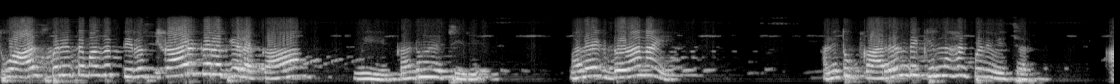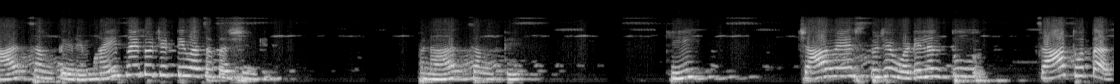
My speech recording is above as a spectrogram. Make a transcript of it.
तू आजपर्यंत माझा तिरस्कार करत गेला का? मी एका डोळ्याची रे. मला एक डोळा नाही. आणि तू कारण देखील लहानपणी विचार. आज सांगते रे माहीत नाही तू चिठ्ठी वाचत असशील की पण आज सांगते की ज्या वेळेस तुझे वडील तू जात होतास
